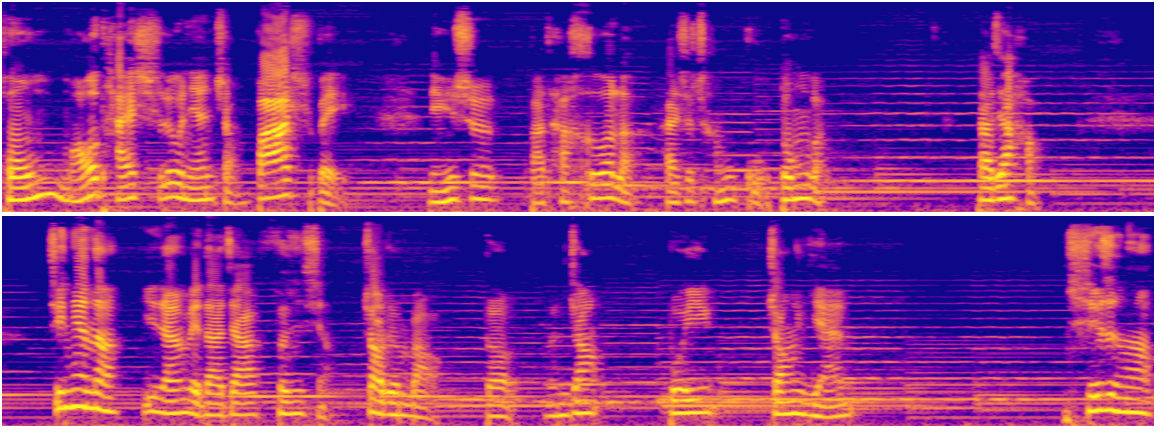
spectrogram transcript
从茅台十六年涨八十倍，您是把它喝了还是成股东了？大家好，今天呢依然为大家分享赵振宝的文章，播音张岩。其实呢，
